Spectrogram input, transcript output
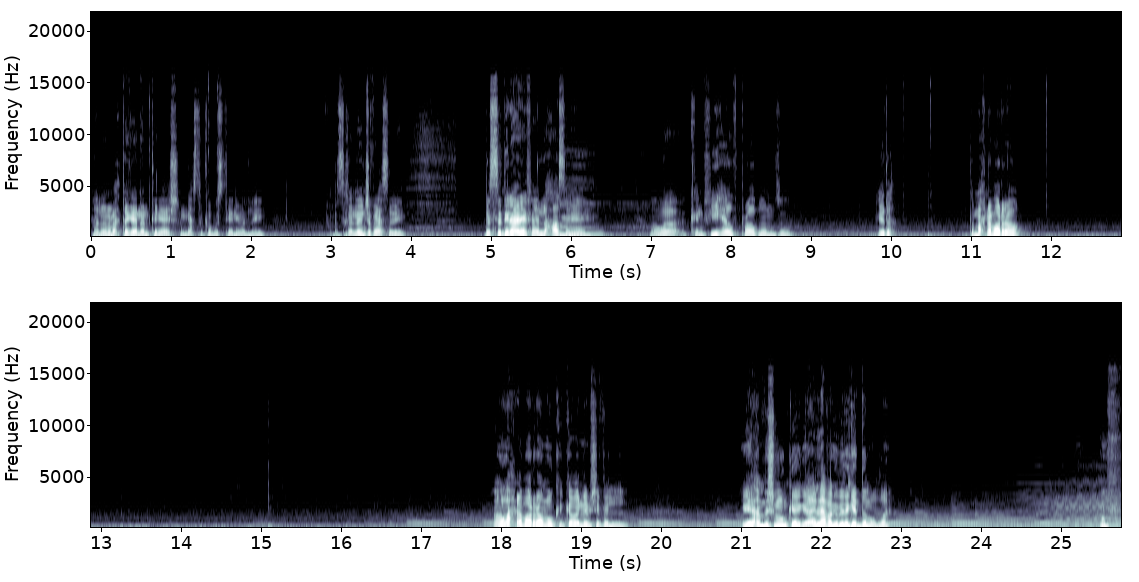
هل أنا محتاج أنام تاني عشان يحصل كابوس تاني ولا إيه. بس خلينا نشوف هيحصل إيه. بس ادينا عرفنا اللي حصل يعني. هو كان في health problems و إيه ده؟ طب ما إحنا بره أهو. اهو إحنا بره وممكن كمان نمشي في ال يا جدعان مش ممكن يا جدعان لعبة جميلة جدا والله. أوف.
